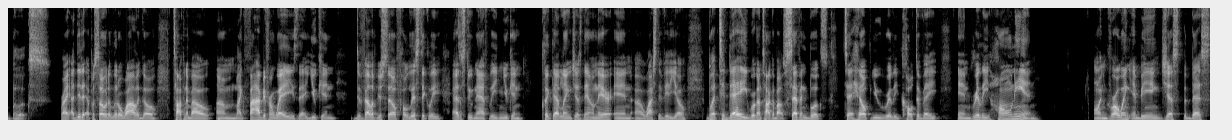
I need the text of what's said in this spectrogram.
books. Right. I did an episode a little while ago talking about um, like five different ways that you can develop yourself holistically as a student athlete. And you can click that link just down there and uh, watch the video. But today we're going to talk about seven books to help you really cultivate and really hone in on growing and being just the best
